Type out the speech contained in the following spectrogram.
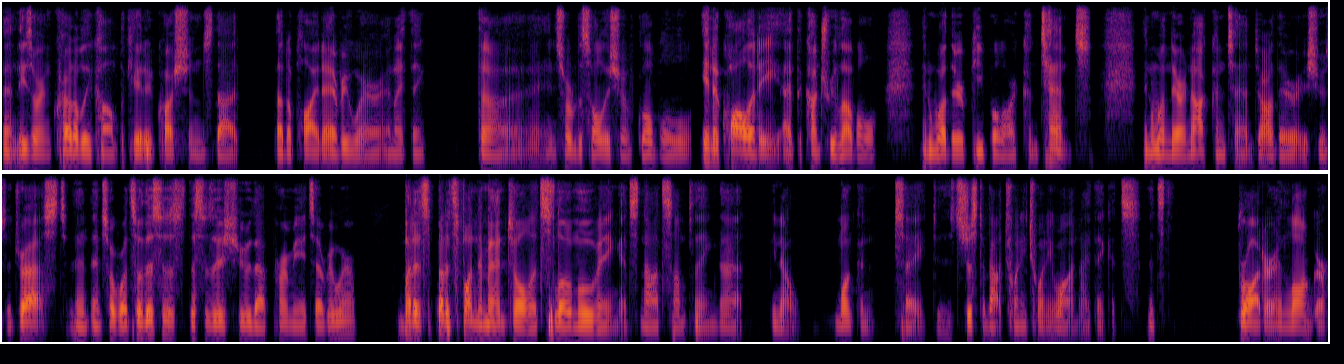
And these are incredibly complicated questions that that apply to everywhere. And I think the sort of this whole issue of global inequality at the country level and whether people are content. And when they're not content are their issues addressed? And, and so forth. So this is this is an issue that permeates everywhere. But it's but it's fundamental. It's slow moving. It's not something that you know one can say it's just about 2021 i think it's it's broader and longer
